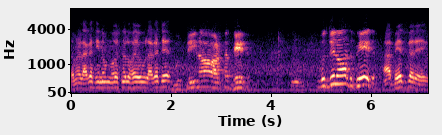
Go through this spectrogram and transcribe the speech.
તમને લાગે છે ઇમોશનલ હોય એવું લાગે છે? બુદ્ધિનો અર્થ ભેદ. બુદ્ધિ નો અર્થ ભેદ. આ ભેદ કરે.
